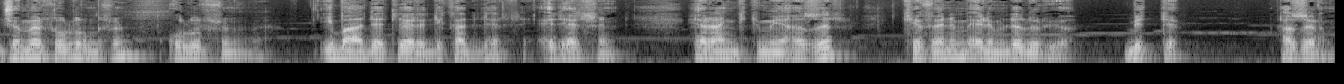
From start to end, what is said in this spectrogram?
cömert olur musun? Olursun. İbadetlere dikkat eder, edersin. Her an gitmeye hazır. Kefenim elimde duruyor. Bitti. Hazırım.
